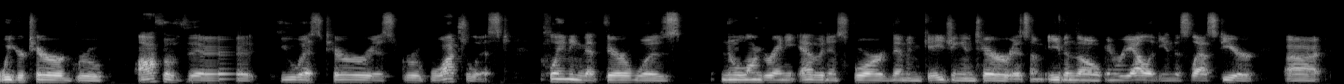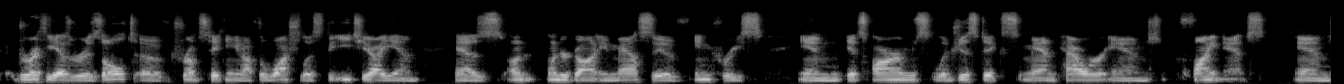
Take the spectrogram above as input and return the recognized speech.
Uyghur terror group, off of the US terrorist group watch list, claiming that there was no longer any evidence for them engaging in terrorism, even though in reality, in this last year, uh, directly as a result of Trump's taking it off the watch list, the ETIM has un- undergone a massive increase in its arms, logistics, manpower, and finance. And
